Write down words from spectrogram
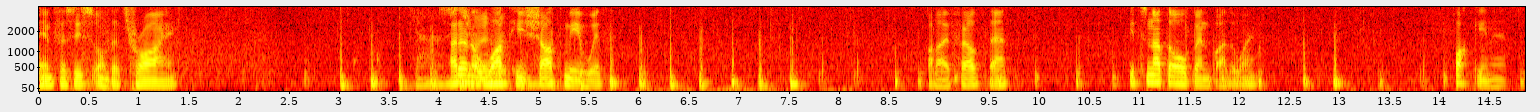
Emphasis on the try. I don't know what he shot me with. But I felt that. It's not open, by the way. Fucking it.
